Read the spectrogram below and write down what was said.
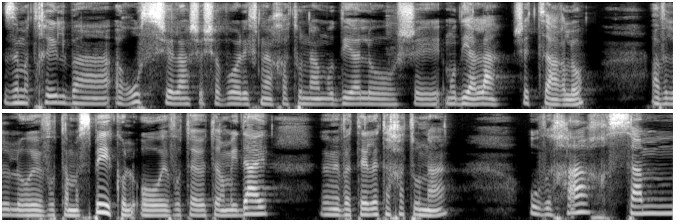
זה מתחיל בארוס שלה ששבוע לפני החתונה מודיע, לו ש... מודיע לה שצר לו, אבל הוא לא אוהב אותה מספיק או לא אוהב אותה יותר מדי ומבטל את החתונה. ובכך שם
